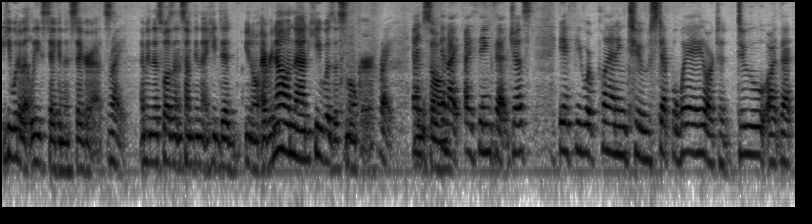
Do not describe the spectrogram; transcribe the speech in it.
he would have at least taken his cigarettes. Right. I mean, this wasn't something that he did, you know, every now and then. He was a smoker. Right. And, And so- and I, I think that just if you were planning to step away or to do or that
